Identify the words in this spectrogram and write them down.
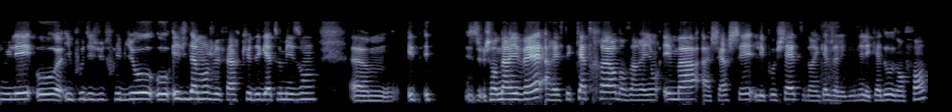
au euh, il faut des jus de fruits bio, au évidemment je vais faire que des gâteaux maison. Euh, et, j'en arrivais à rester 4 heures dans un rayon Emma à chercher les pochettes dans lesquelles j'allais donner les cadeaux aux enfants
